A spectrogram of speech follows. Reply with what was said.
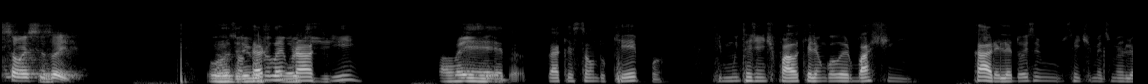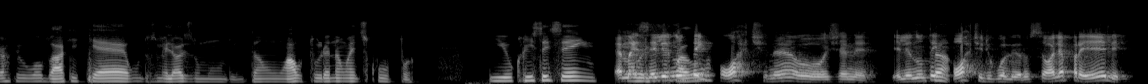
são esses aí. O Eu só quero lembrar que... aqui é, da questão do Kepa, que muita gente fala que ele é um goleiro baixinho. Cara, ele é dois centímetros melhor que o Oblak, que é um dos melhores do mundo. Então, a altura não é desculpa. E o Christensen... É, mas ele não falou... tem porte, né, o Gené? Ele não tem não. porte de goleiro. Você olha para ele,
